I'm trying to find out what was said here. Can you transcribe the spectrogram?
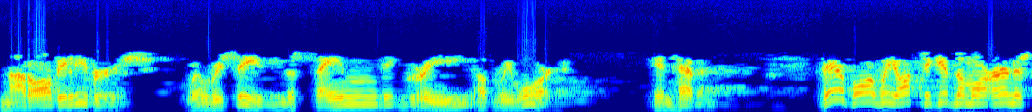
Not all believers will receive the same degree of reward in heaven. Therefore we ought to give the more earnest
